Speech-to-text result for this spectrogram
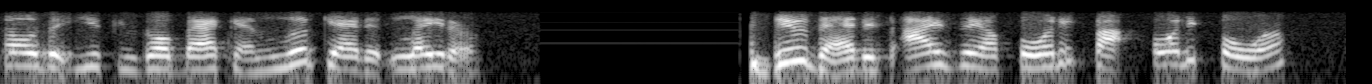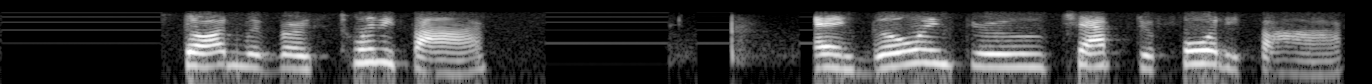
so that you can go back and look at it later, do that. It's Isaiah 45, 44, starting with verse 25 and going through chapter 45,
